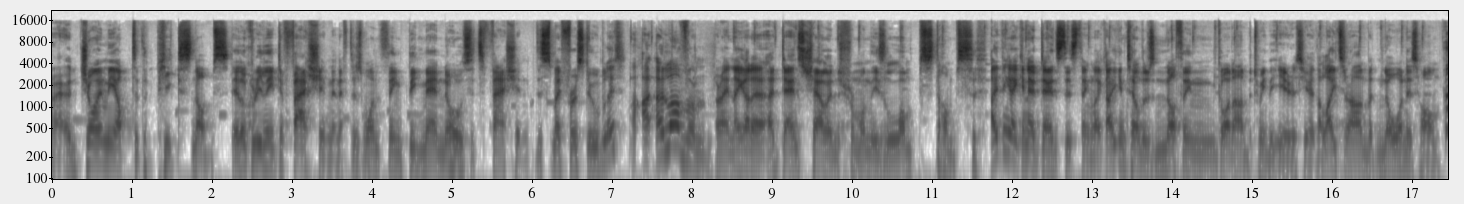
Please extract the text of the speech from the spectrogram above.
Alright, join me up to the peak snubs. They look really into fashion, and if there's one thing Big Man knows, it's fashion. This is my first ooblet. I, I love them. Alright, and I got a, a, dance challenge from one of these lump stumps. I think I can outdance this thing. Like, I can tell there's nothing going on between the ears here. The lights are on, but no one is home.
